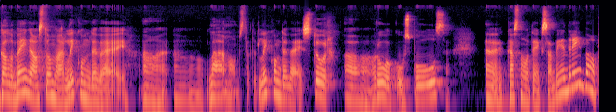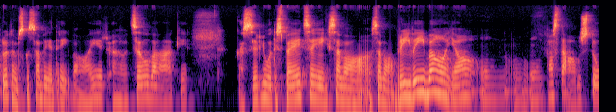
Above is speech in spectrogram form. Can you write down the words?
gala beigās tomēr likumdevēja lēmums. Tad likumdevējs tur roku uz pulsa. Kas notiek sabiedrībā? Protams, ka sabiedrībā ir cilvēki, kas ir ļoti spēcīgi savā, savā brīvībā, ja, un, un pastāv uz to,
